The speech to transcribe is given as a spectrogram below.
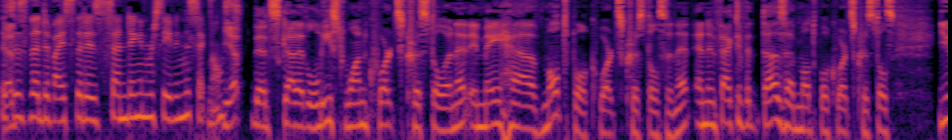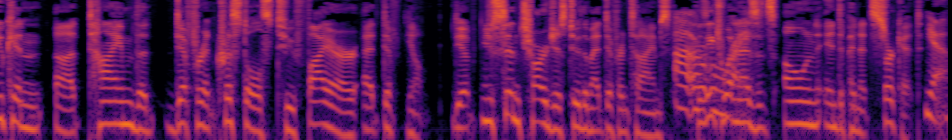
This That- is the device that is sending and receiving the signals. Yep, that's got at least one quartz crystal in it. It may have multiple quartz crystals in it, and in fact, if it does have multiple quartz crystals, you can uh, time the different crystals to fire at different, you know. You send charges to them at different times Uh, because each one right. has its own independent circuit. Yeah.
